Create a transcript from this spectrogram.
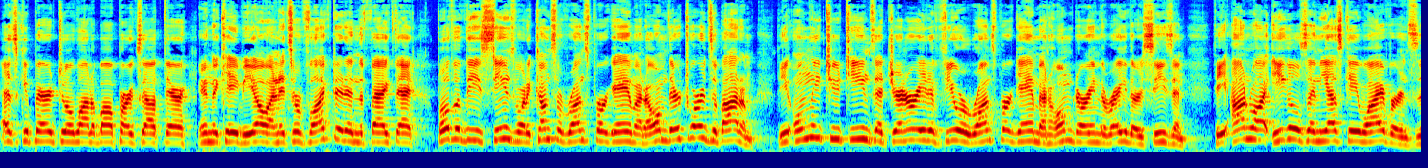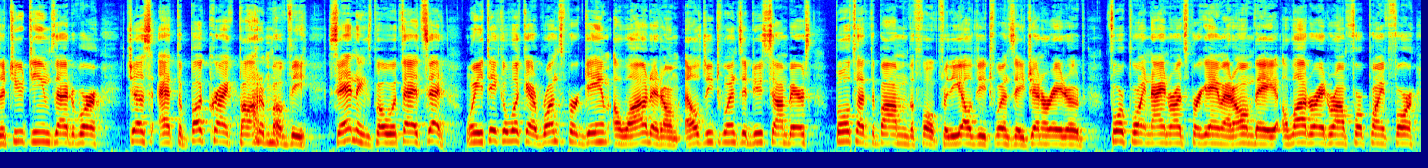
as compared to a lot of ballparks out there in the KBO, and it's reflected in the fact that both of these teams, when it comes to runs per game at home, they're towards the bottom. The only two teams that generated fewer runs per game at home during the regular season, the Hanwha Eagles and the SK Wyverns, the two teams that were just at the butt crack bottom of the standings. But with that said, when you take a look at runs per game allowed at home, LG Twins and Doosan Bears both at the bottom of the fold. For the LG Twins, they generated 4.9 runs per game at home. They allowed right around 4.4.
